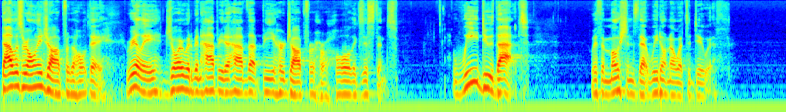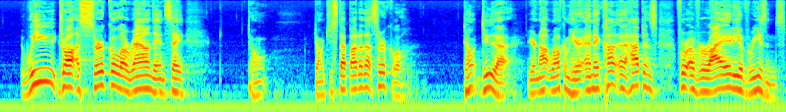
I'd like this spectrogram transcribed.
That was her only job for the whole day. Really, Joy would have been happy to have that be her job for her whole existence. We do that with emotions that we don't know what to do with. We draw a circle around it and say, don't, don't you step out of that circle. Don't do that. You're not welcome here. And it, com- it happens for a variety of reasons.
